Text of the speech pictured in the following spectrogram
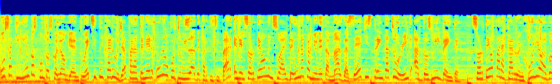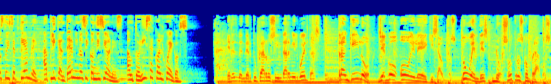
Usa 500 puntos Colombia en tu éxito y Carulla para tener una oportunidad de participar en el sorteo mensual de una camioneta Mazda CX30 Touring a 2020. Sorteo para carro en julio, agosto y septiembre. Aplican términos y condiciones. Autoriza Coljuegos. ¿Quieres vender tu carro sin dar mil vueltas? Tranquilo, llegó OLX Autos. Tú vendes, nosotros compramos.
